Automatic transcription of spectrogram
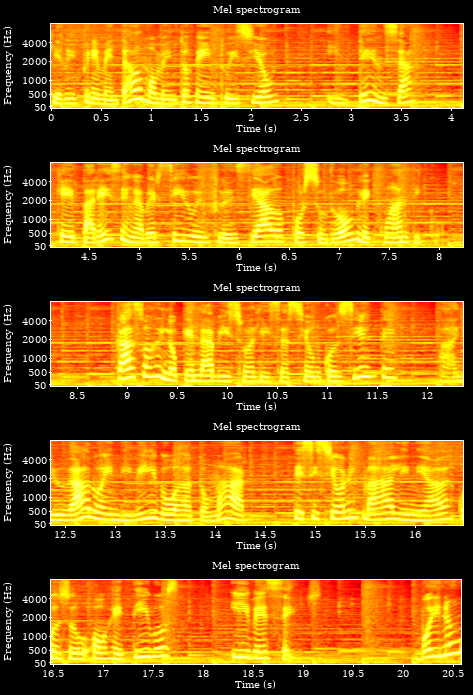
que han experimentado momentos de intuición intensa que parecen haber sido influenciados por su doble cuántico. Casos en los que la visualización consciente ha ayudado a individuos a tomar decisiones más alineadas con sus objetivos y deseos. Bueno,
